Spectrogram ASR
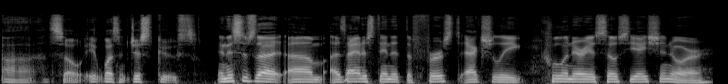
Uh, so it wasn't just goose. And this is, uh, um, as I understand it, the first actually culinary association, or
